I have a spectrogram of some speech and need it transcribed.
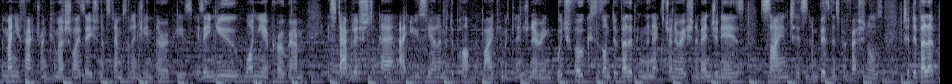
the Manufacture and Commercialization of Stem Cell and Gene Therapies is a new one-year program established uh, at UCL in the Department of Biochemical Engineering, which focuses on developing the next generation of engineers, scientists and business professionals to develop,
